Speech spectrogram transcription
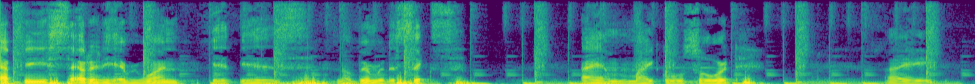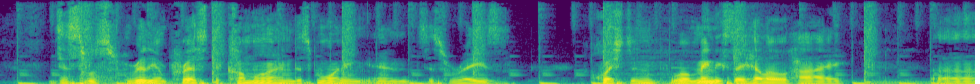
Happy Saturday, everyone. It is November the 6th. I am Michael Sword. I just was really impressed to come on this morning and just raise a question. Well, mainly say hello, hi. Uh,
